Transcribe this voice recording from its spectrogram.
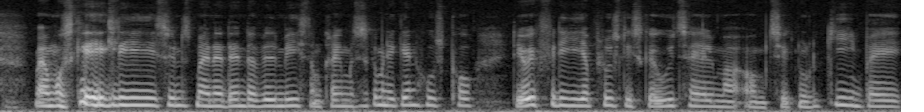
man måske ikke lige synes, man er den, der ved mest omkring. Men så skal man igen huske på, det er jo ikke fordi, jeg pludselig skal udtale mig om teknologien bag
